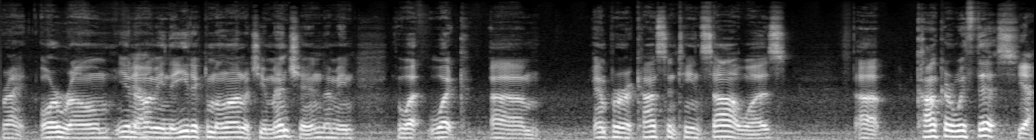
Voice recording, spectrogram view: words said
Right, or Rome. You know, Yeah. I mean, the Edict of Milan, which you mentioned. I mean, what what um, Emperor Constantine saw was uh, conquer with this. Yeah.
